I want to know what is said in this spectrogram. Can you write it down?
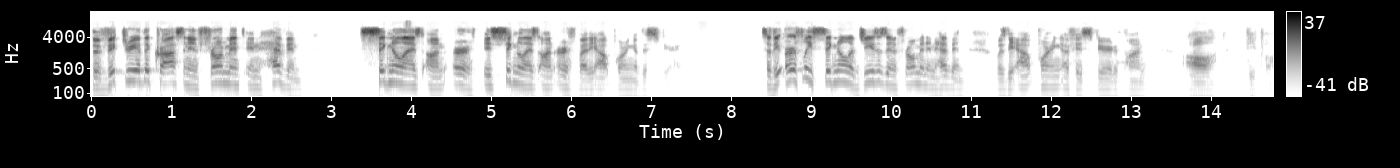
The victory of the cross and enthronement in heaven signalized on earth is signalized on earth by the outpouring of the Spirit. So the earthly signal of Jesus' enthronement in heaven was the outpouring of his Spirit upon all people.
